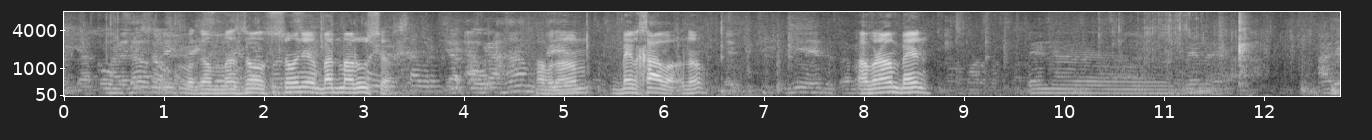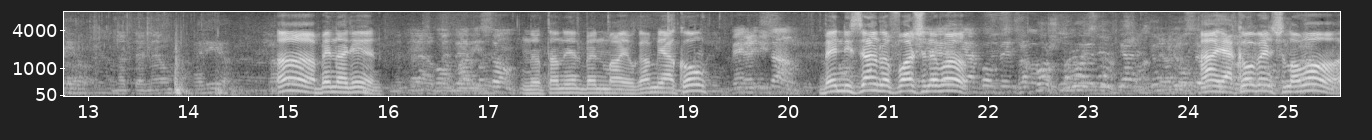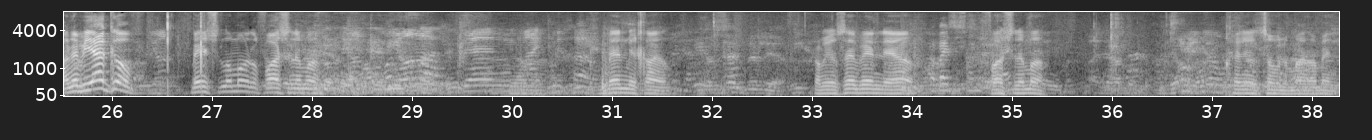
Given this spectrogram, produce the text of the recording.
וגם מזל סוניה בת מרוסיה אברהם בן חווה, נו? אברהם בן אה, בן אריאל נתנאל בן מאיו גם יעקב בן ניסן רפואה שלמה אה, יעקב בן שלמה רבי יעקב בן שלמה רפואה שלמה בן מיכאל רבי יוסף בן לאה רפואה שלמה כן ירצום למען אמן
